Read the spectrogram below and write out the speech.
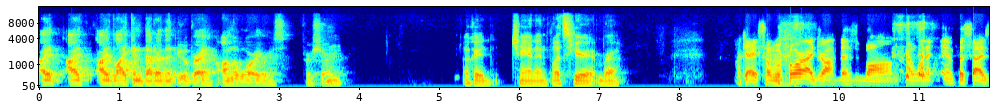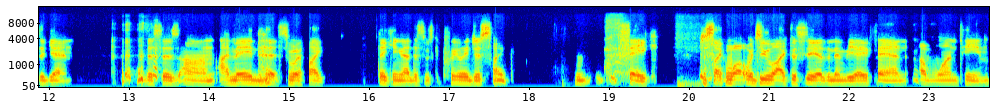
I I I'd like him better than Oubre on the Warriors for sure. Mhm. Okay, Shannon, let's hear it, bro. Okay, so before I drop this bomb, I want to emphasize again. This is um I made this with like thinking that this was completely just like fake. Just like what would you like to see as an NBA fan of one team?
